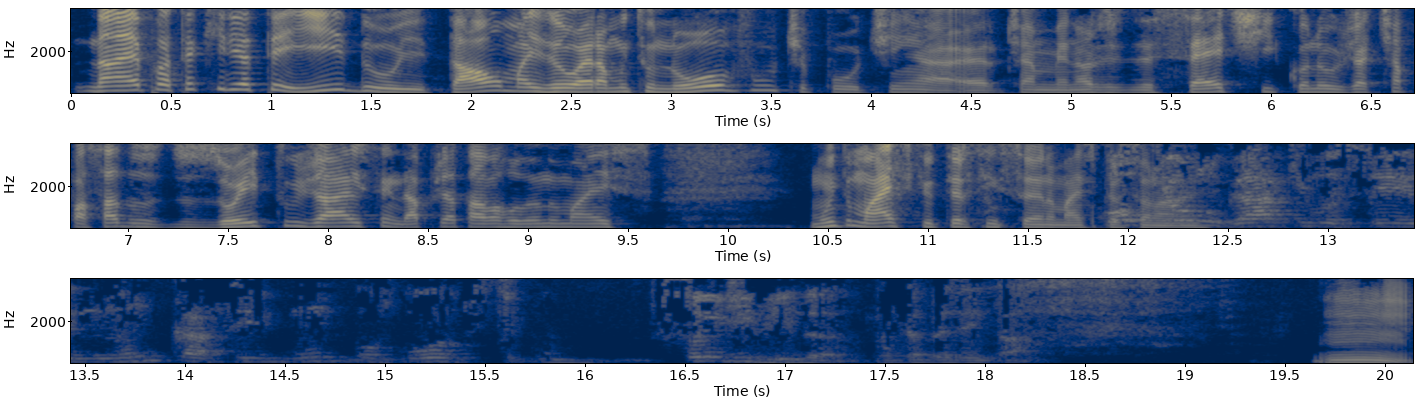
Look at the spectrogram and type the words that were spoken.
na época eu até queria ter ido e tal, mas eu era muito novo, tipo, tinha, tinha menor de 17, e quando eu já tinha passado os 18, já o stand-up já tava rolando mais. Muito mais que o Terça Insana, mais Qual que é o personagem. lugar que você nunca se... Nunca, tipo, sonho de vida pra se apresentar? Hum,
